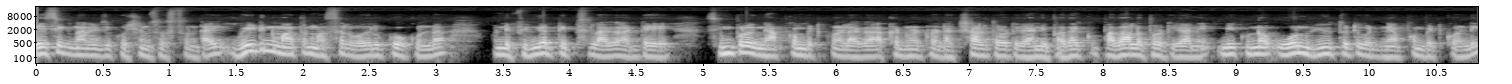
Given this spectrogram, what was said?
బేసిక్ నాలెడ్జ్ క్వశ్చన్స్ వస్తుంటాయి. వీటిని మాత్రం అస్సలు వదులుకోకుండా కొన్ని ఫింగర్ టిప్స్ లాగా అంటే సింపుల్ జ్ఞాపకం పెట్టుకునేలాగా అక్కడ ఉన్నటువంటి అక్షరాలతోటి కానీ పద పదాలతోటి కానీ మీకున్న ఓన్ వ్యూ తోటి వాటి జ్ఞాపకం పెట్టుకోండి.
